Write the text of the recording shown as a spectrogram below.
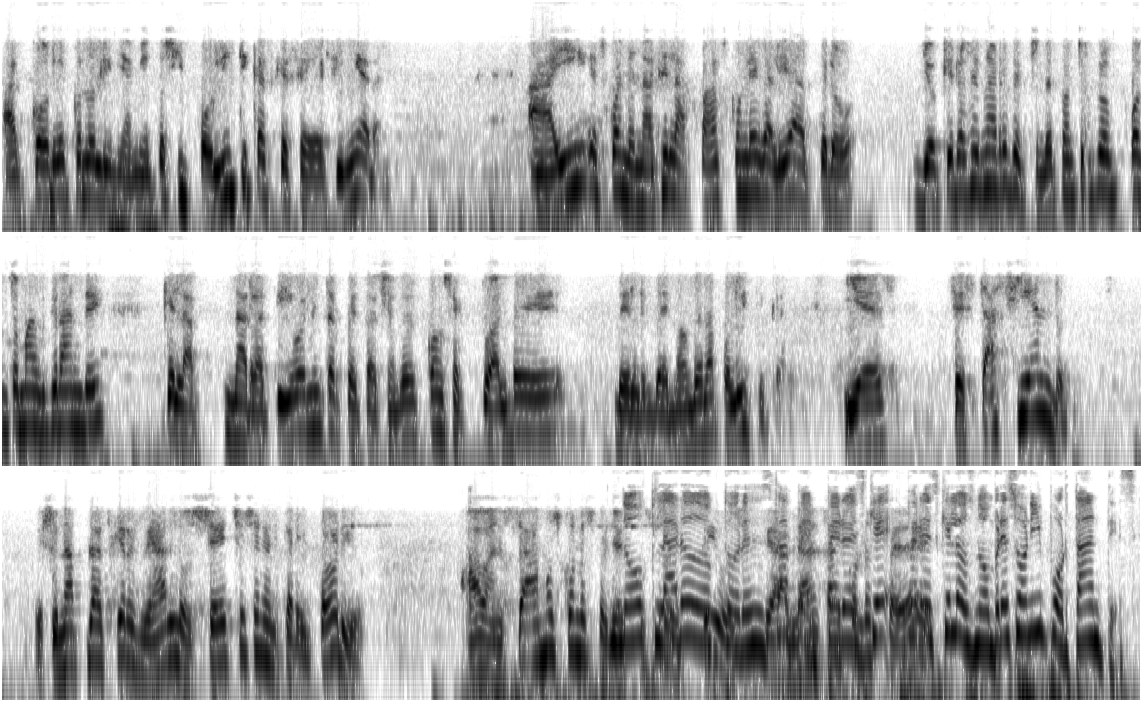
acorde con los lineamientos y políticas que se definieran. Ahí es cuando nace la paz con legalidad, pero yo quiero hacer una reflexión de pronto un punto más grande que la narrativa y la interpretación conceptual de, del, nombre de la política. Y es se está haciendo. Es una plaza que refleja los hechos en el territorio avanzamos con los proyectos. No, claro, doctor, pero es que pero es que los nombres son importantes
